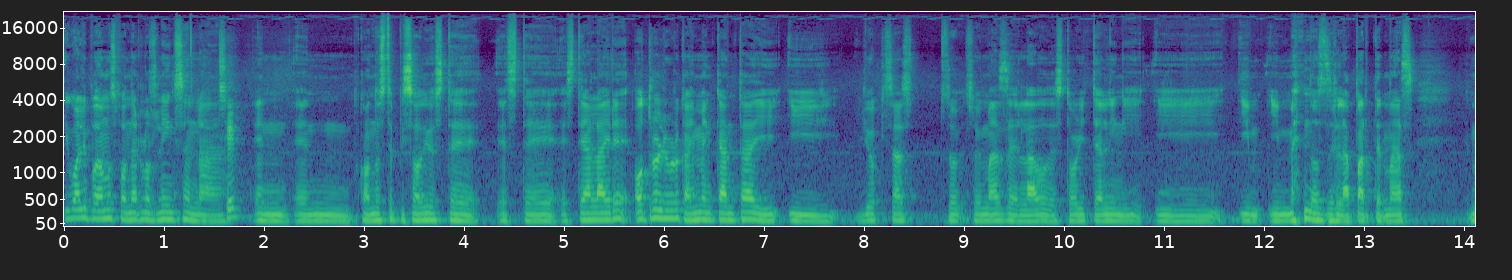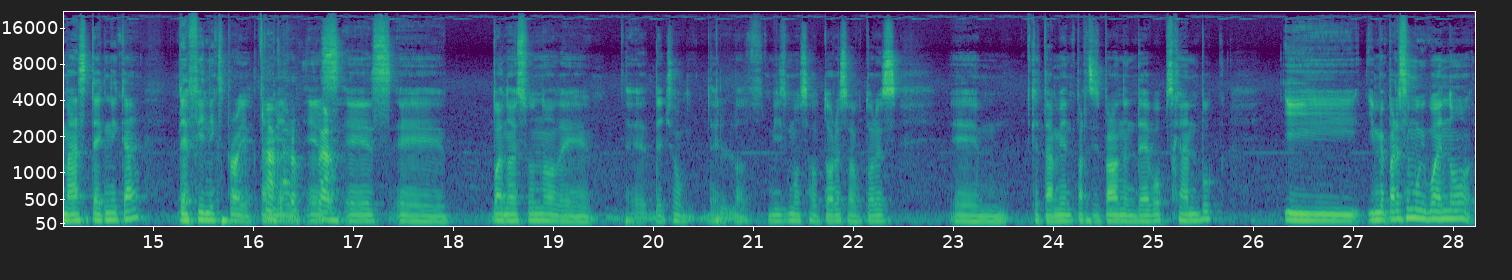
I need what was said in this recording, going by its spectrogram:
Igual y podemos poner los links en la en, cuando este episodio esté, esté, esté al aire. Otro libro que a mí me encanta y, y yo quizás soy, más del lado de storytelling y, y, menos de la parte más, más técnica, The Phoenix Project ah, también. es, es eh, bueno, es uno de, de hecho, de los mismos autores autores em, que también participaron en DevOps Handbook. Y, y me parece muy bueno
